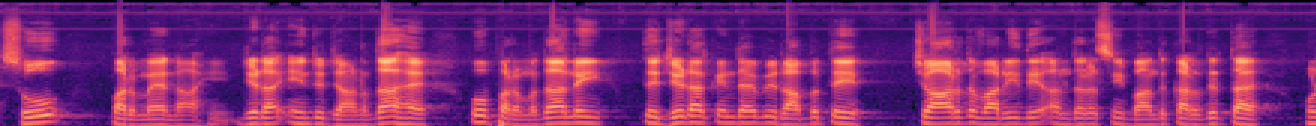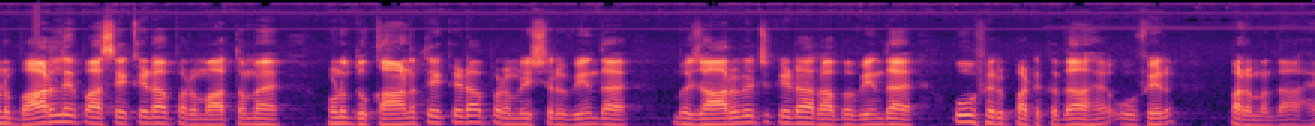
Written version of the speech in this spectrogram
ਸੋ ਪਰ ਪਰਮੈ ਨਾਹੀ। ਜਿਹੜਾ ਇੰਜ ਜਾਣਦਾ ਹੈ, ਉਹ ਪਰਮਦਾ ਨਹੀਂ ਤੇ ਜਿਹੜਾ ਕਹਿੰਦਾ ਵੀ ਰੱਬ ਤੇ ਚਾਰ ਦੀਵਾਰੀ ਦੇ ਅੰਦਰ ਅਸੀਂ ਬੰਦ ਕਰ ਦਿੱਤਾ ਹੁਣ ਬਾਹਰਲੇ ਪਾਸੇ ਕਿਹੜਾ ਪਰਮਾਤਮਾ ਹੈ? ਹੁਣ ਦੁਕਾਨ ਤੇ ਕਿਹੜਾ ਪਰਮੇਸ਼ਰ ਵੇਂਦਾ ਹੈ? ਬਾਜ਼ਾਰ ਵਿੱਚ ਕਿਹੜਾ ਰੱਬ ਵੇਂਦਾ ਹੈ? ਉਹ ਫਿਰ ਭਟਕਦਾ ਹੈ, ਉਹ ਫਿਰ ਪਰਮਦਾ ਹੈ।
